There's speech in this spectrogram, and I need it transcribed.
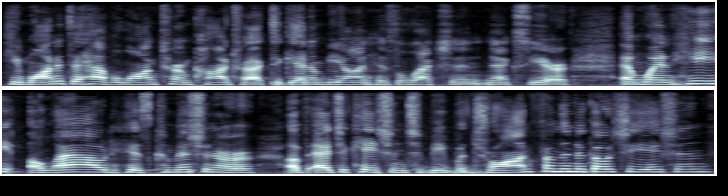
He wanted to have a long term contract to get him beyond his election next year. And when he allowed his commissioner of education to be withdrawn from the negotiations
